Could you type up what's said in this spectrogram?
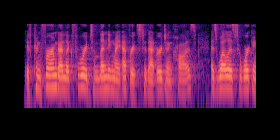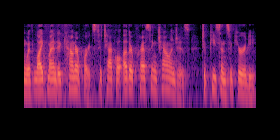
If confirmed, I look forward to lending my efforts to that urgent cause, as well as to working with like minded counterparts to tackle other pressing challenges to peace and security,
